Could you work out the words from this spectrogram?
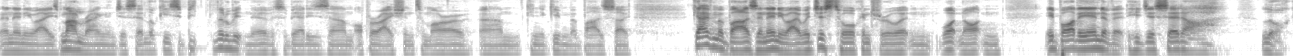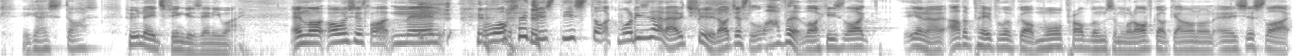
And anyway, his mum rang and just said, "Look, he's a bit, little bit nervous about his um, operation tomorrow. Um, can you give him a buzz?" So, gave him a buzz, and anyway, we're just talking through it and whatnot. And it, by the end of it, he just said, "Oh, look," he goes, "Dyce, who needs fingers anyway?" And like I was just like, man, what are just this like what is that attitude? I just love it. Like he's like you know, other people have got more problems than what I've got going on, and it's just like.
